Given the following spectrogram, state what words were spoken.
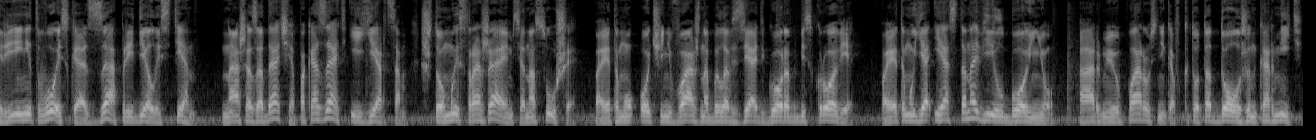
ринет войско за пределы стен. Наша задача – показать иерцам, что мы сражаемся на суше, поэтому очень важно было взять город без крови, поэтому я и остановил бойню – Армию парусников кто-то должен кормить.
